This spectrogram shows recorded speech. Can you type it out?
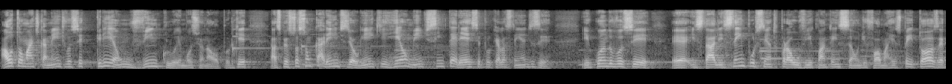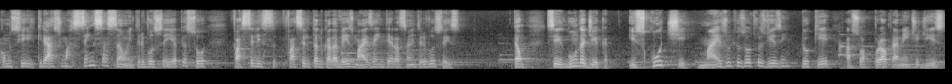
automaticamente você cria um vínculo emocional, porque as pessoas são carentes de alguém que realmente se interesse por que elas têm a dizer. E quando você é, está ali 100% para ouvir com atenção, de forma respeitosa, é como se criasse uma sensação entre você e a pessoa, facilitando cada vez mais a interação entre vocês. Então, segunda dica, escute mais o que os outros dizem do que a sua própria mente diz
